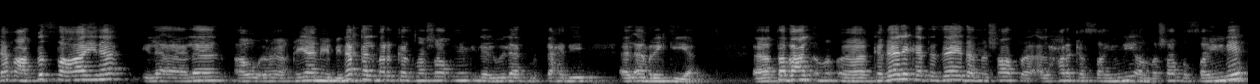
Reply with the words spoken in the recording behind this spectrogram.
دفعت بالصهاينة إلى إعلان أو قيامه بنقل مركز نشاطهم إلى الولايات المتحدة الأمريكية. آه، طبعا كذلك تزايد النشاط الحركة الصهيونية أو النشاط الصهيوني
